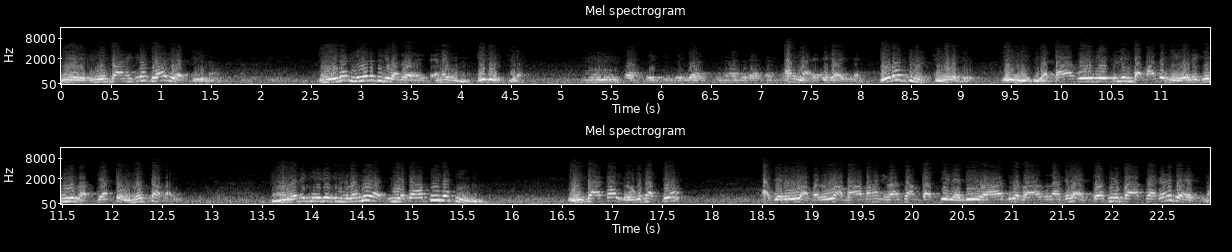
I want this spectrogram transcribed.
මේ නිබ්බාන කියලා ප්‍රවාදයක් තියෙනවා. නිවන නිවන පිළිබඳව නැගුණ ඒ දෘෂ්ටිය. අන්න ඒකයි. ඒක දෘෂ්ටි නෙවෙයි. ඒ යථාබෝධය තුළින් තමයි නිවන කියන එක ප්‍රත්‍යක්ෂ වුණොත් තමයි. නිවන කියන එක පිළිබඳව යථාර්ථය දකින්න. ඒකාකාර ලෝක සත්‍ය අජරෝ අමරෝ අමාමහ නිවන් සම්පත්තිය ලැබේවා කියලා භාවනා කරලා අත් වශයෙන් ප්‍රාර්ථනා කරන ප්‍රයත්න.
